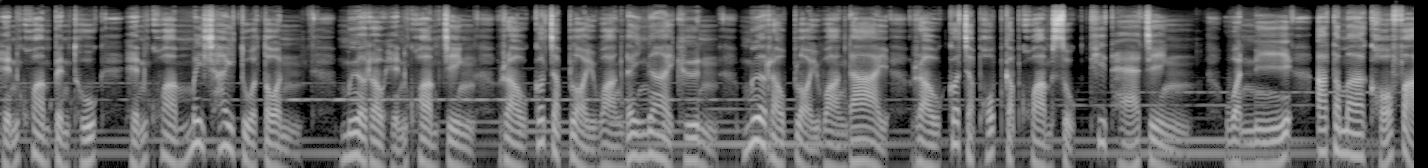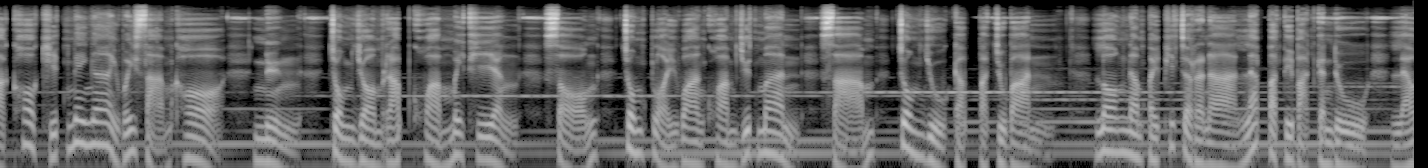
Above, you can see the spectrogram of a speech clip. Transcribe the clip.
เห็นความเป็นทุกข์ เห็นความไม่ใช่ตัวตน เมื่อเราเห็นความจริง เราก็จะปล่อยวางได้ง่ายขึ้น เมื่อเราปล่อยวางได้ เราก็จะพบกับความสุขที่แท้จริง วันนี้อาตมาขอฝากข้อคิดง่ายๆไว้ 3 ข้อ 1. จงยอมรับความไม่เที่ยง 2. จงปล่อยวางความยึดมั่น 3. จงอยู่กับปัจจุบัน ลองนำไปพิจารณาและปฏิบัติกันดู แล้ว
